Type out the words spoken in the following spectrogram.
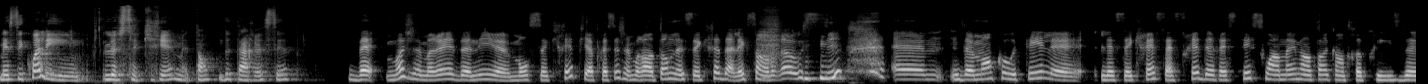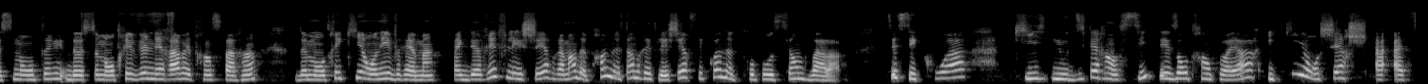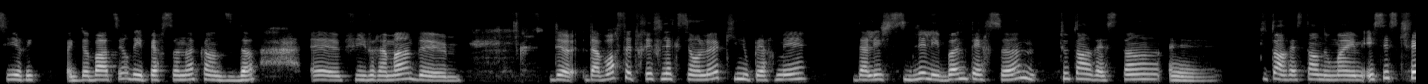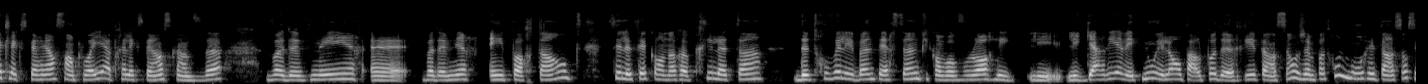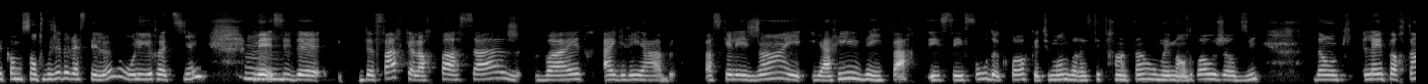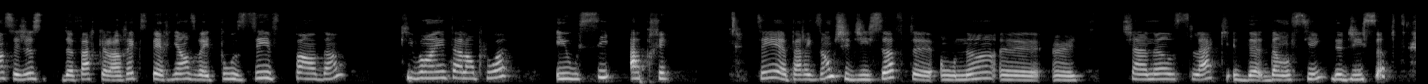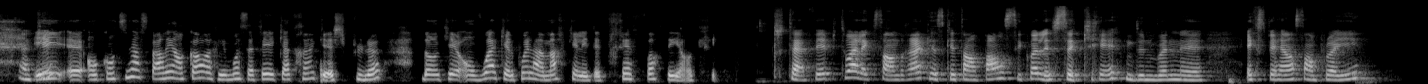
Mais c'est quoi les, le secret, mettons, de ta recette? Ben, moi, j'aimerais donner euh, mon secret, puis après ça, j'aimerais entendre le secret d'Alexandra aussi. euh, de mon côté, le, le, secret, ça serait de rester soi-même en tant qu'entreprise, de se montrer, de se montrer vulnérable et transparent, de montrer qui on est vraiment. Fait que de réfléchir, vraiment de prendre le temps de réfléchir, c'est quoi notre proposition de valeur? Tu sais, c'est quoi qui nous différencie des autres employeurs et qui on cherche à attirer? De bâtir des personas candidats, euh, puis vraiment de d'avoir cette réflexion-là qui nous permet d'aller cibler les bonnes personnes tout en restant euh, tout en restant nous-mêmes. Et c'est ce qui fait que l'expérience employée après l'expérience candidat va devenir euh, va devenir importante. C'est le fait qu'on aura pris le temps de trouver les bonnes personnes puis qu'on va vouloir les, les, les, garder avec nous. Et là, on parle pas de rétention. J'aime pas trop le mot rétention. C'est comme ils sont obligés de rester là. On les retient. Mais hmm. c'est de, de faire que leur passage va être agréable parce que les gens, ils arrivent et ils partent et c'est faux de croire que tout le monde va rester 30 ans au même endroit aujourd'hui. Donc, l'important, c'est juste de faire que leur expérience va être positive pendant qu'ils vont être à l'emploi et aussi après. Tu sais, euh, par exemple, chez Gsoft, euh, on a euh, un channel Slack d'anciens de, Gsoft. Et on continue à se parler encore. Et moi, ça fait quatre ans que je suis plus là. Donc, on voit à quel point la marque, elle était très forte et ancrée. Tout à fait. Puis toi, Alexandra, qu'est-ce que tu en penses? C'est quoi le secret d'une bonne euh, expérience employée?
